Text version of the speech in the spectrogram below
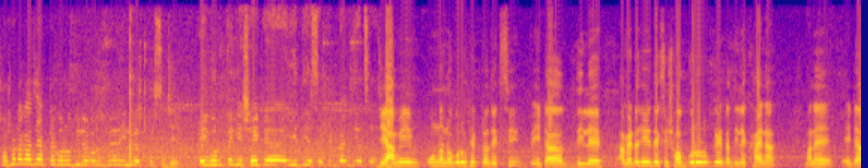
ছশো টাকা যে একটা গরু দুটো গরু ইনভেস্ট করছে। জি। এই গরুতে কি সেইটা ই দিয়েছে ফিডব্যাক দিয়েছে? জি আমি অন্যান্য গরুর ক্ষেত্রে দেখছি এটা দিলে আমি একটা জিনিস দেখছি সব গরুকে এটা দিলে খায় না। মানে এটা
